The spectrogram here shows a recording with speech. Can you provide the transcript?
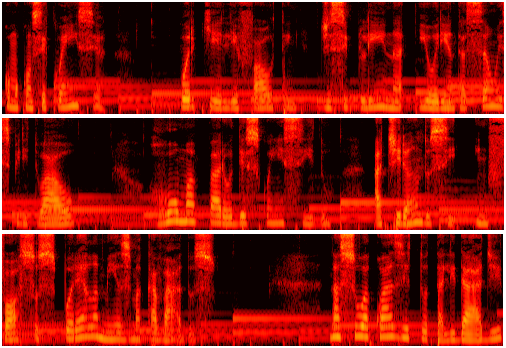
Como consequência, porque lhe faltem disciplina e orientação espiritual, ruma para o desconhecido, atirando-se em fossos por ela mesma cavados. Na sua quase totalidade,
